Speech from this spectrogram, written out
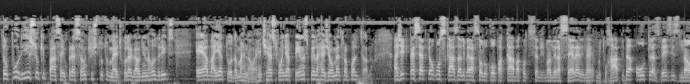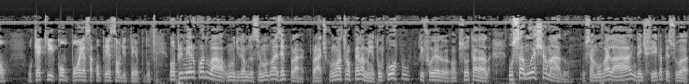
Então, por isso que passa a impressão que o Instituto Médico Legal Nina Rodrigues é a Bahia toda, mas não, a gente responde apenas pela região metropolitana. A gente percebe que em alguns casos a liberação do corpo acaba acontecendo de maneira célere, né, muito rápida, outras vezes não. O que é que compõe essa compreensão de tempo, doutor? Bom, primeiro, quando há um, digamos assim, um, um exemplo prático, um atropelamento, um corpo que foi, uma pessoa está... O SAMU é chamado, o SAMU vai lá, identifica a pessoa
